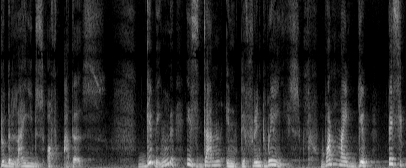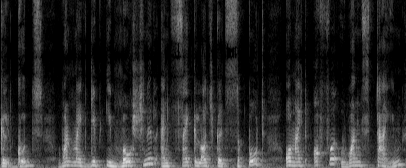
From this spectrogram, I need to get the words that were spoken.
to the lives of others. Giving is done in different ways. One might give physical goods, one might give emotional and psychological support, or might offer one's time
